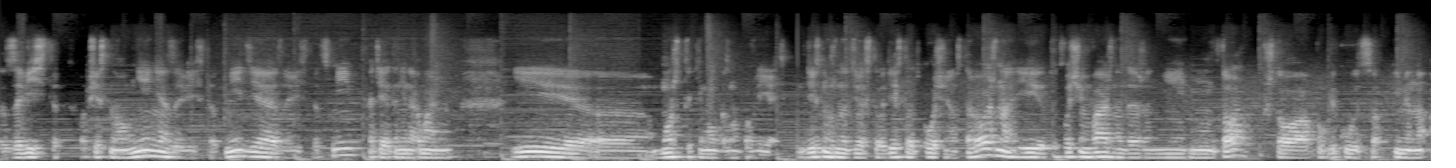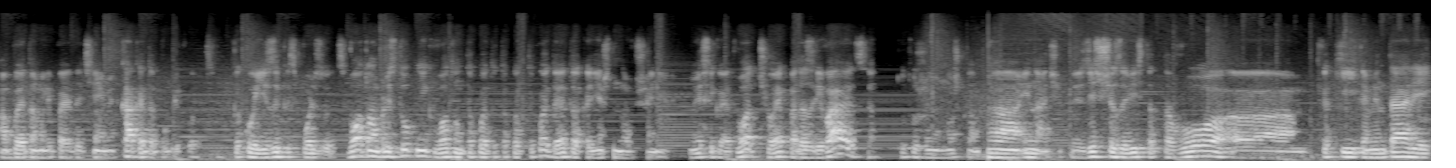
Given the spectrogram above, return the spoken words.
зависит от общественного мнения, зависит от медиа, зависит от СМИ, хотя это ненормально и э, может таким образом повлиять. Здесь нужно действовать, действовать очень осторожно, и тут очень важно даже не то, что публикуется именно об этом или по этой теме, как это публикуется, какой язык используется. Вот он преступник, вот он такой-то, такой-то, такой-то, это, конечно, нарушение. Но если говорят, вот человек подозревается, тут уже немножко э, иначе. То есть здесь еще зависит от того, э, какие комментарии,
